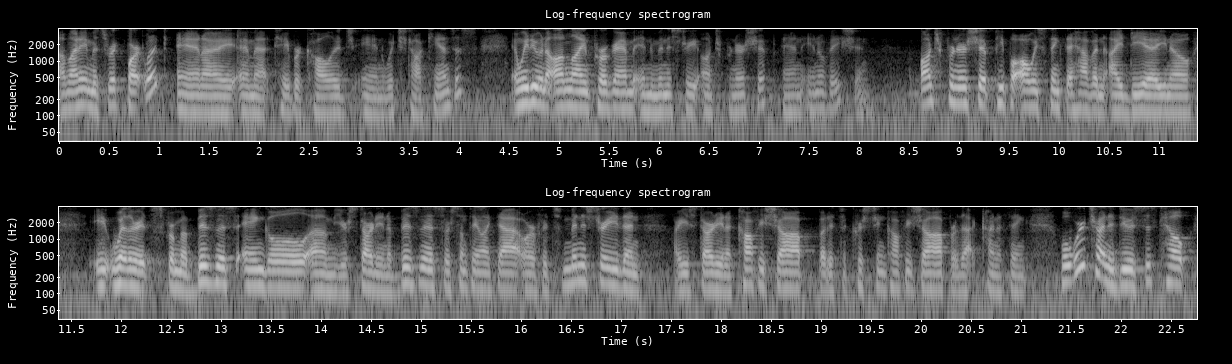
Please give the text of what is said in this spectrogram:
Uh, my name is Rick Bartlett, and I am at Tabor College in Wichita, Kansas. And we do an online program in ministry, entrepreneurship, and innovation. Entrepreneurship, people always think they have an idea, you know, it, whether it's from a business angle, um, you're starting a business or something like that, or if it's ministry, then are you starting a coffee shop, but it's a Christian coffee shop, or that kind of thing. What we're trying to do is just help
